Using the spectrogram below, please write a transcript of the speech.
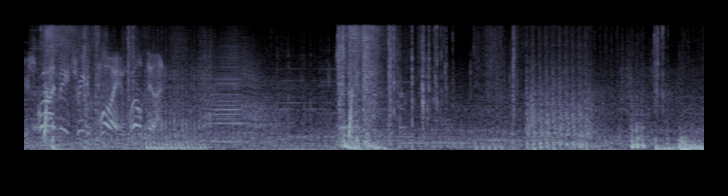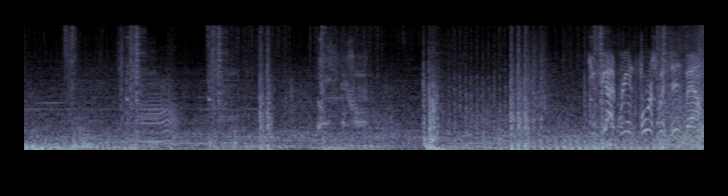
Your squad mates redeploying. Well done. You got reinforcements inbound.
